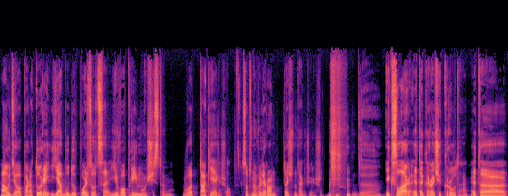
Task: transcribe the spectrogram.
аудиоаппаратуры, я буду пользоваться его преимуществами. Вот так я решил. Собственно, Валерон точно так же решил. Да. XLR — это, короче, круто. Это,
